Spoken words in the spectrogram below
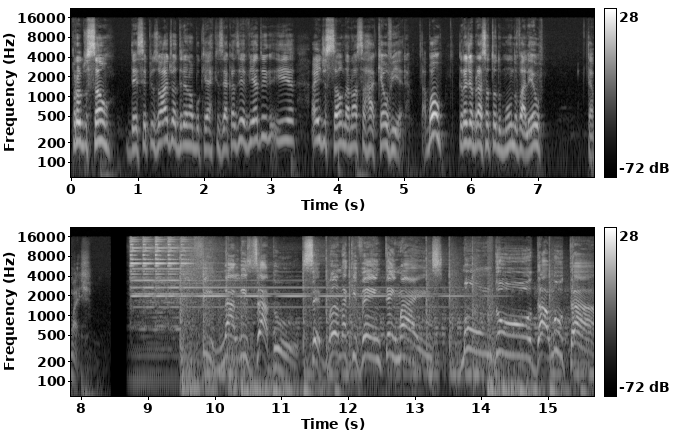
Produção desse episódio, Adriano Albuquerque, Zeca Azevedo e a edição da nossa Raquel Vieira. Tá bom? Grande abraço a todo mundo, valeu, até mais. Finalizado. Semana que vem tem mais Mundo da Luta.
